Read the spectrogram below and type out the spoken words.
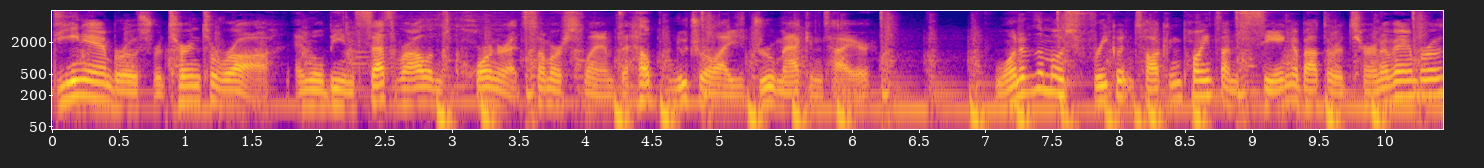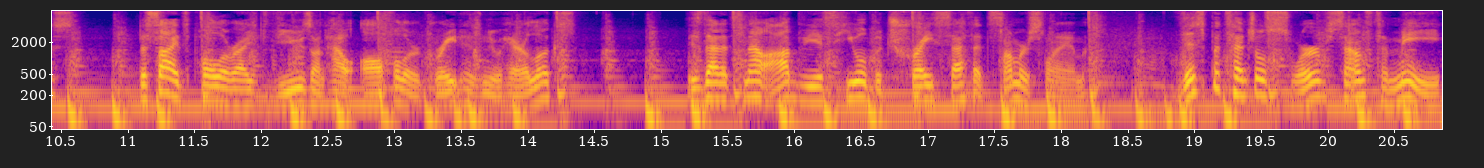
Dean Ambrose returned to Raw and will be in Seth Rollins' corner at SummerSlam to help neutralize Drew McIntyre. One of the most frequent talking points I'm seeing about the return of Ambrose, besides polarized views on how awful or great his new hair looks, is that it's now obvious he will betray Seth at SummerSlam. This potential swerve sounds to me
